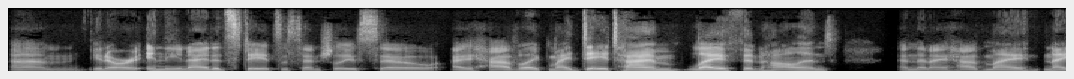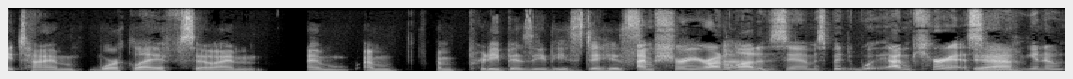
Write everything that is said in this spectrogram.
um, you know, or in the United States essentially. So I have like my daytime life in Holland and then I have my nighttime work life. So I'm I'm I'm I'm pretty busy these days. I'm sure you're on a lot of Um, Zooms, but w- I'm curious. yeah. You, you know,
